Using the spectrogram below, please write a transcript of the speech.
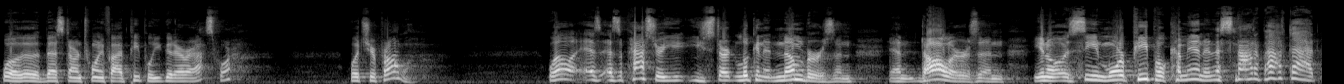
well, they're the best darn 25 people you could ever ask for. What's your problem? Well, as, as a pastor, you, you start looking at numbers and, and dollars and, you know, seeing more people come in. And it's not about that.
